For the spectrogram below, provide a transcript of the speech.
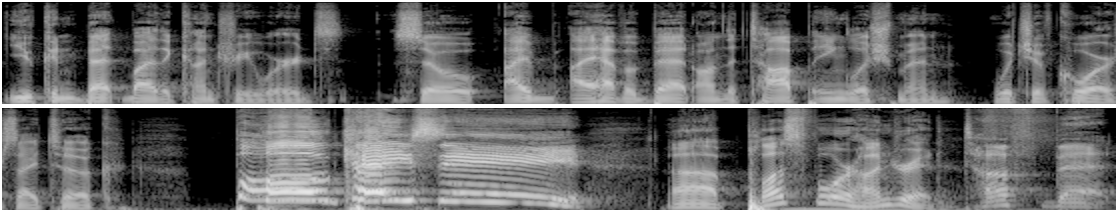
you can bet by the country words. So I I have a bet on the top Englishman, which of course I took Paul Casey, uh, plus four hundred. Tough bet.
